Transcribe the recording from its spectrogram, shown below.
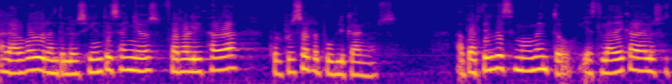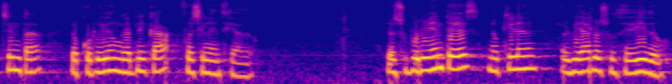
alargó durante los siguientes años, fue realizada por presos republicanos. A partir de ese momento y hasta la década de los 80, lo ocurrido en Guernica fue silenciado. Los supervivientes no quieren olvidar lo sucedido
